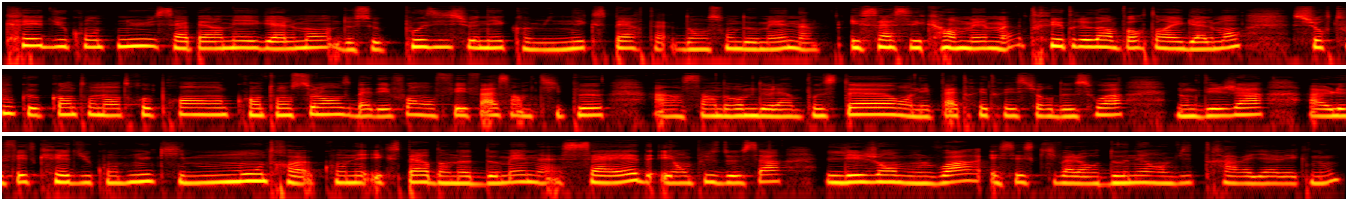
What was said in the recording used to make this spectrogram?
Créer du contenu, ça permet également de se positionner comme une experte dans son domaine. Et ça, c'est quand même très très important également. Surtout que quand on entreprend, quand on se lance, bah, des fois on fait face un petit peu à un syndrome de l'imposteur, on n'est pas très très sûr de soi. Donc déjà, euh, le fait de créer du contenu qui montre qu'on est expert dans notre domaine, ça aide. Et en plus de ça, les gens vont le voir et c'est ce qui va leur donner envie de travailler avec nous.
